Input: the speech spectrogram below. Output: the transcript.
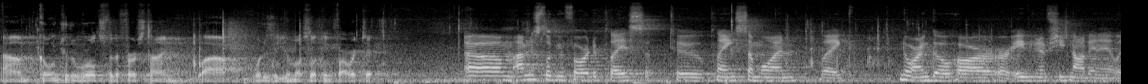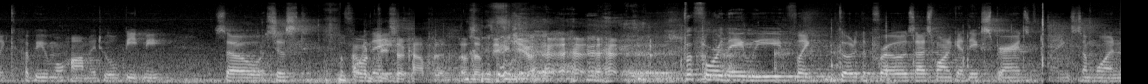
Um, going to the Worlds for the first time. Uh, what is it you're most looking forward to? Um, I'm just looking forward to play to playing someone like Nouran Gohar, or even if she's not in it, like Habib Mohammed, who will beat me. So it's just before I wouldn't they be so confident of them beating you. before they leave, like go to the pros. I just want to get the experience of playing someone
